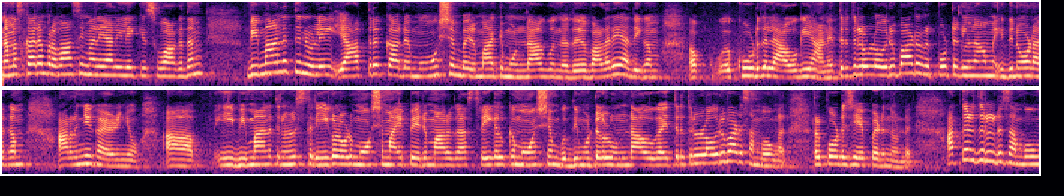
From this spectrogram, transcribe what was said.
നമസ്കാരം പ്രവാസി മലയാളിയിലേക്ക് സ്വാഗതം. വിമാനത്തിനുള്ളിൽ യാത്രക്കാരുടെ മോശം പെരുമാറ്റം ഉണ്ടാകുന്നത് വളരെയധികം കൂടുതലാവുകയാണ്. ഇത്തരത്തിലുള്ള ഒരുപാട് റിപ്പോർട്ടുകൾ നാം ഇതിനോടകം അറിഞ്ഞു കഴിഞ്ഞു. ഈ വിമാനത്തിനുള്ളിൽ സ്ത്രീകളോട് മോശമായി പെരുമാറുക സ്ത്രീകൾക്ക് മോശം ബുദ്ധിമുട്ടുകൾ ഉണ്ടാവുക ഇത്തരത്തിലുള്ള ഒരുപാട് സംഭവങ്ങൾ റിപ്പോർട്ട് ചെയ്യപ്പെടുന്നുണ്ട്. അത്തരത്തിലൊരു സംഭവം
